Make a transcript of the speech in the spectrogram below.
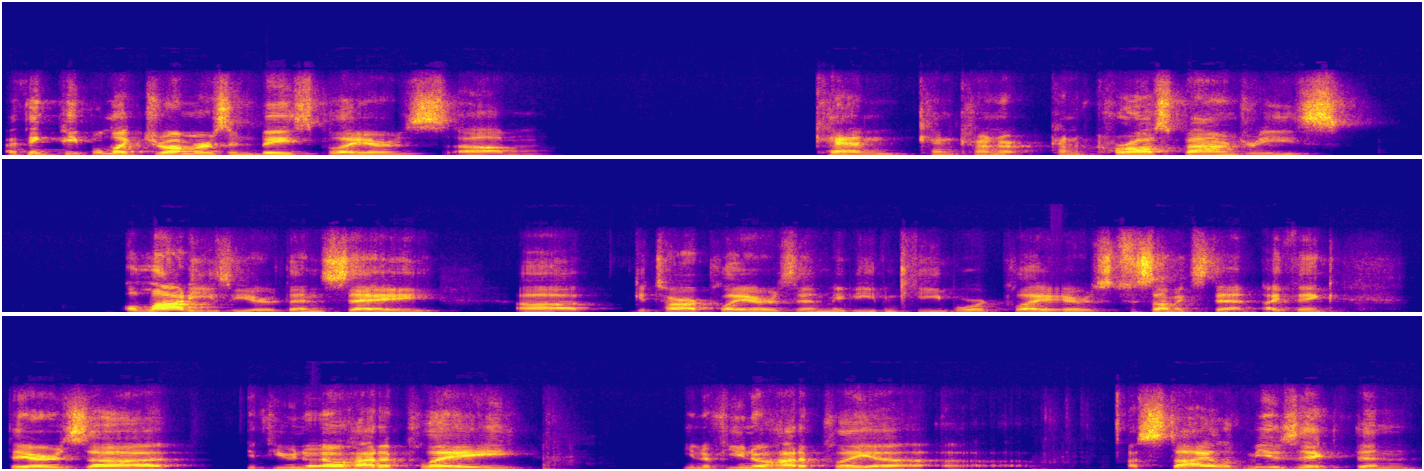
I think people like drummers and bass players um, can can kind of kind of cross boundaries a lot easier than say uh, guitar players and maybe even keyboard players to some extent. I think there's uh, if you know how to play, you know, if you know how to play a, a, a style of music, then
